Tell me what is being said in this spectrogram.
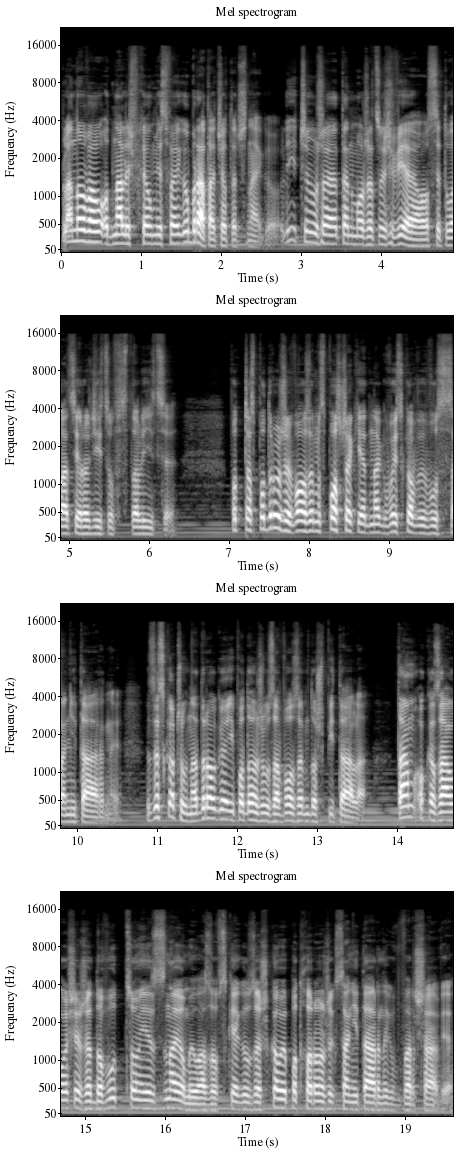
Planował odnaleźć w Chełmie swojego brata ciotecznego. Liczył, że ten może coś wie o sytuacji rodziców w stolicy. Podczas podróży wozem spostrzegł jednak wojskowy wóz sanitarny. Zeskoczył na drogę i podążył za wozem do szpitala. Tam okazało się, że dowódcą jest znajomy Łazowskiego ze szkoły podchorążych sanitarnych w Warszawie.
